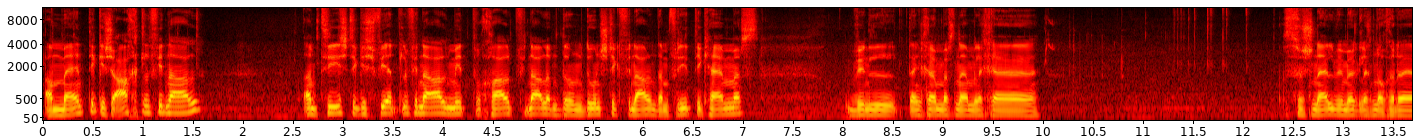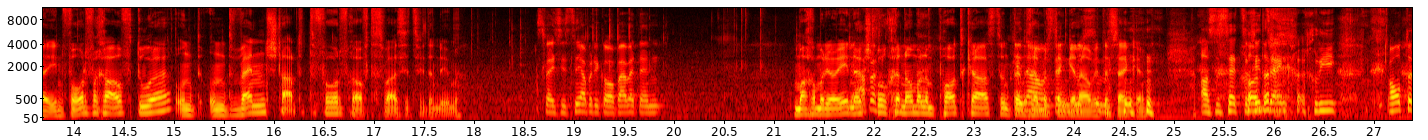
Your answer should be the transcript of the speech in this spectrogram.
Am Montag ist Achtelfinal. Am Dienstag ist Viertelfinal, Mittwoch Halbfinal, am Don- Donnerstag Final und am Freitag haben wir es. Weil dann können wir es nämlich äh, so schnell wie möglich nachher äh, in den Vorverkauf tun. Und, und wann startet der Vorverkauf? Das weiß ich jetzt wieder nicht mehr. Das weiß ich jetzt nicht, aber ich glaube eben dann... Machen wir ja eh nächste Woche nochmal einen Podcast und dann Genau, können wir es dann dann genau wieder sagen. Also es hat sich Oder? jetzt eigentlich ein bisschen, oder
